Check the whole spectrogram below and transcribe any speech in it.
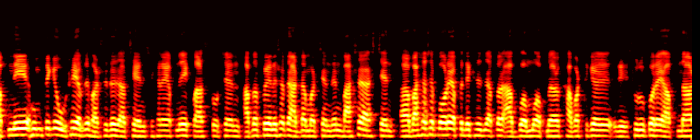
আপনি ঘুম থেকে উঠে আপনি ভার্সিটিতে যাচ্ছেন, সেখানে আপনি ক্লাস করছেন, আপনার ফ্রেন্ডের সাথে আড্ডা মারছেন দেন বাসায় আসছেন। বাসায় আসার পরে আপনি দেখেছেন যে আপনার আব্বু, আম্মু আপনার খাবার থেকে শুরু করে আপনার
